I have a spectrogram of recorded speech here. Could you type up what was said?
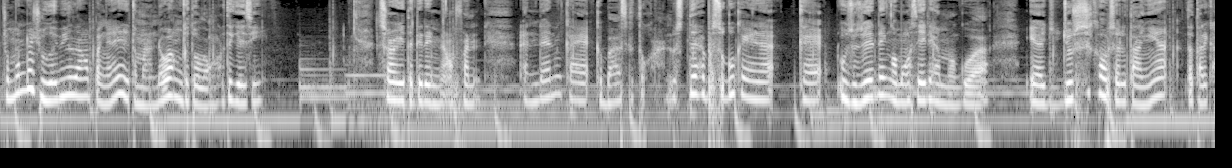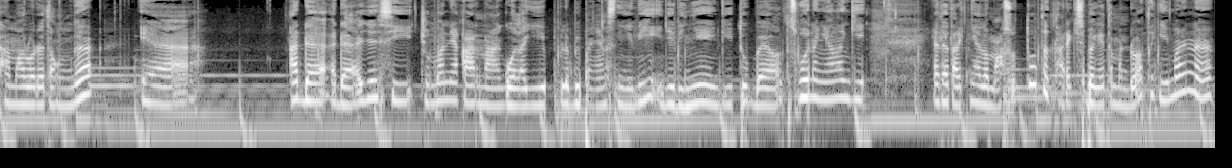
cuman lu juga bilang pengennya di teman doang gitu loh ngerti gak sih? Sorry tadi dari Nelvan and then kayak kebahas gitu kan. Terus dia habis itu gue kayak kayak ujujnya dia ngomong sendiri sama gue ya jujur sih kalau saya ditanya tertarik sama lu atau enggak ya ada ada aja sih. Cuman ya karena gue lagi lebih pengen sendiri jadinya gitu bel. Terus gue nanya lagi ya tertariknya lo maksud tuh tertarik sebagai teman doang atau gimana?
